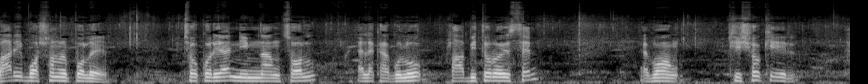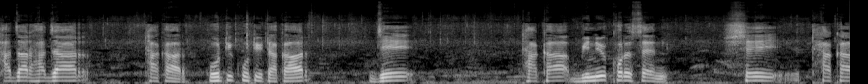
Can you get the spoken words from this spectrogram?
ভারী বর্ষণের ফলে ছকরিয়া নিম্নাঞ্চল এলাকাগুলো প্লাবিত রয়েছেন এবং কৃষকের হাজার হাজার টাকার, কোটি কোটি টাকার যে টাকা বিনিয়োগ করেছেন, সেই টাকা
